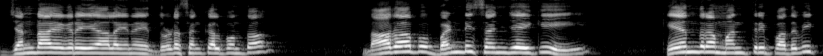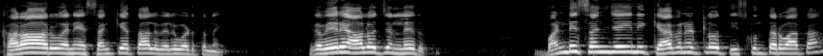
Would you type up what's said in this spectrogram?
జెండా ఎగరేయాలనే దృఢ సంకల్పంతో దాదాపు బండి సంజయ్కి కేంద్ర మంత్రి పదవి ఖరారు అనే సంకేతాలు వెలువడుతున్నాయి. ఇక వేరే ఆలోచన లేదు. బండి సంజయ్ని క్యాబినెట్లో తీసుకున్న తర్వాత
